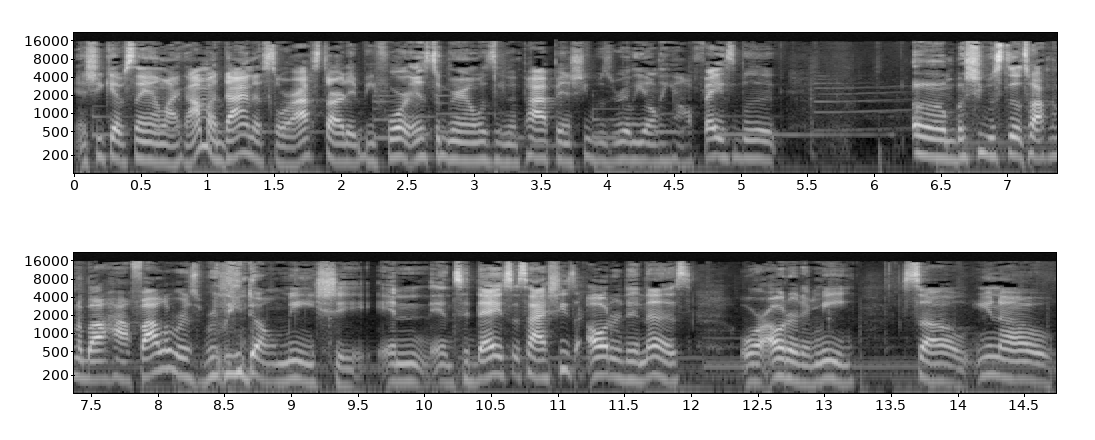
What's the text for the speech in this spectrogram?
And she kept saying like I'm a dinosaur. I started before Instagram was even popping. She was really only on Facebook. Um, but she was still talking about how followers really don't mean shit. In in today's society, she's older than us or older than me. So, you know,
